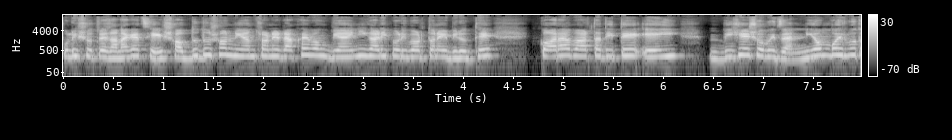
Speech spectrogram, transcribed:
পুলিশ সূত্রে জানা গেছে, শব্দদূষণ নিয়ন্ত্রণে রাখা এবং বেআইনি গাড়ি পরিবর্তনের বিরুদ্ধে কড়া বার্তা দিতে এই বিশেষ অভিযান। নিয়ম বহির্ভূত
